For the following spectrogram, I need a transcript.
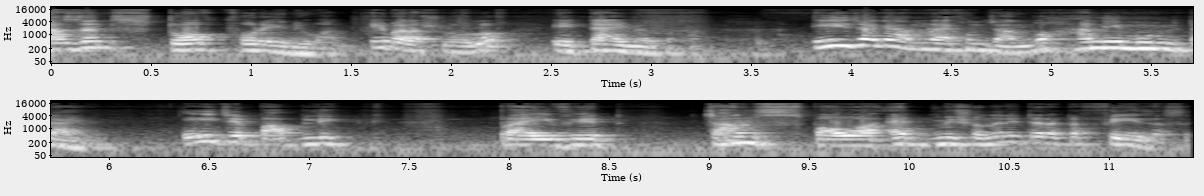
doesn't stop for anyone এবার আসলে হলো এই টাইমের কথা। এই জায়গায় আমরা এখন জানব হানিমুন টাইম এই যে পাবলিক প্রাইভেট চান্স পাওয়া অ্যাডমিশনের এটার একটা ফেজ আছে।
